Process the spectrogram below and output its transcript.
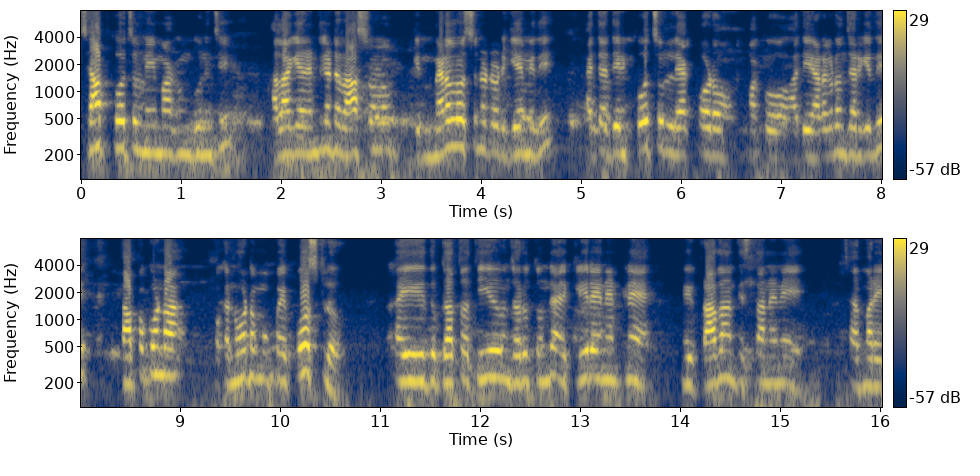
శాప్ కోచ్ల నియామకం గురించి అలాగే ఎందుకంటే రాష్ట్రంలో మెడల్ వస్తున్నటువంటి గేమ్ ఇది అయితే దీనికి కోచ్లు లేకపోవడం మాకు అది అడగడం జరిగింది. తప్పకుండా ఒక నూట ముప్పై పోస్టులు ఇది గత తీయడం జరుగుతుంది. అది క్లియర్ అయిన వెంటనే మీకు ప్రాధాన్యత ఇస్తానని మరి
